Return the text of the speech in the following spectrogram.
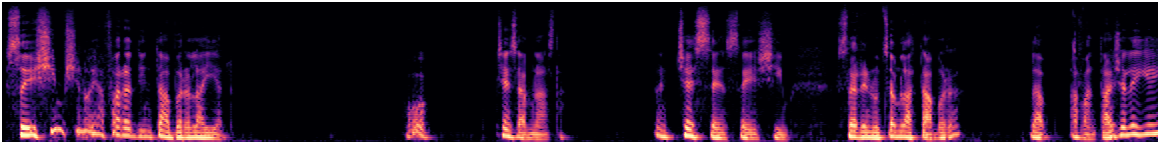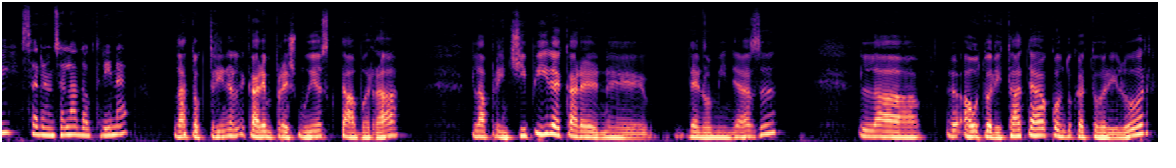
să ieșim și noi afară din tabără la el. Oh, ce înseamnă asta? În ce sens să ieșim? Să renunțăm la tabără? La avantajele ei? Să renunțăm la doctrine? La doctrinele care împreșmuiesc tabăra? La principiile care ne denominează? La uh, autoritatea conducătorilor?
